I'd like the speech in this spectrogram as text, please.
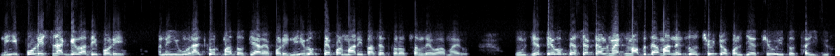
ને એ પોલીસના કહેવાથી પડી અને એ હું રાજકોટમાં તો ત્યારે પડી ને એ વખતે પણ મારી પાસે જ કરપ્શન લેવામાં આવ્યું. હું જે તે વખતે સેટલમેન્ટમાં બધામાં નિર્દોષ છૂટ્યો પણ જે થયું એ તો થઈ ગયું.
